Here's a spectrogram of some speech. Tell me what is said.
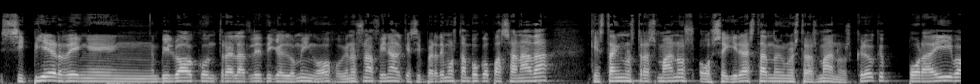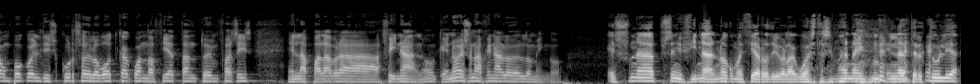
si pierden en Bilbao contra el Atlético el domingo. Ojo, que no es una final, que si perdemos tampoco pasa nada, que está en nuestras manos o seguirá estando en nuestras manos. Creo que por ahí va un poco el discurso de Lobotka cuando hacía tanto énfasis en la palabra final, ¿no? que no es una final lo del domingo. Es una semifinal, ¿no? Como decía Rodrigo Lagua esta semana en, la tertulia,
